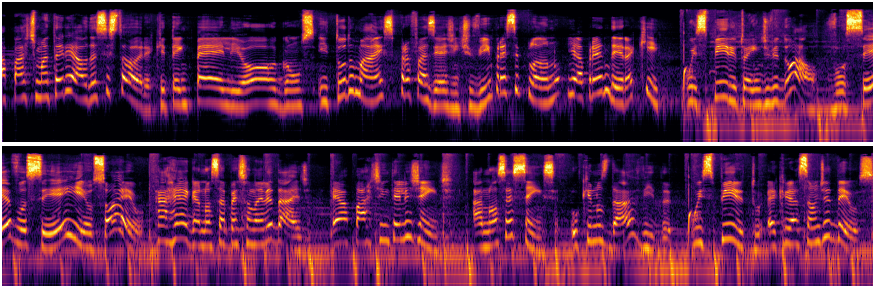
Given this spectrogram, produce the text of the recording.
a parte material dessa história, que tem pele, órgãos e tudo mais para fazer a gente vir para esse plano e aprender aqui. O espírito é individual. Você é você e eu sou eu. Carrega a nossa personalidade. É a parte inteligente, a nossa essência, o que nos dá a vida. O espírito é criação de Deus,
